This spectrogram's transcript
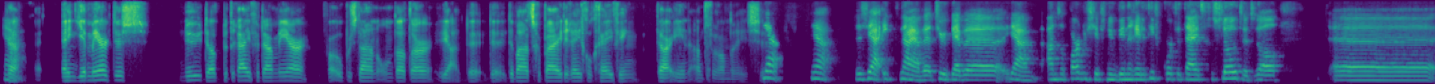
Ja. ja. En je merkt dus nu dat bedrijven daar meer voor openstaan, omdat er ja, de, de, de maatschappij, de regelgeving daarin aan het veranderen is. Eh. Ja, ja. Dus ja, ik, nou ja, we natuurlijk hebben ja, een aantal partnerships nu binnen relatief korte tijd gesloten. Terwijl uh,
